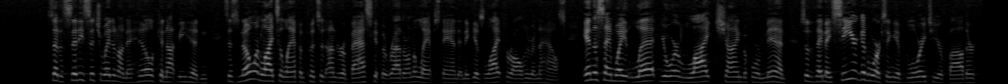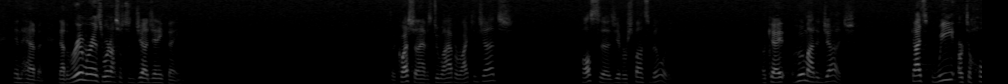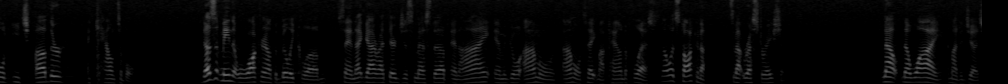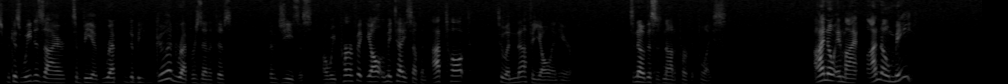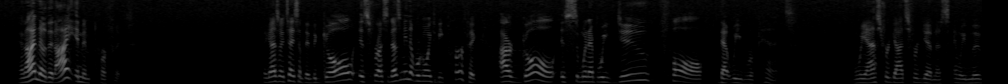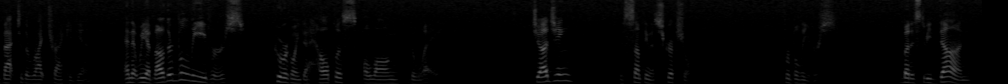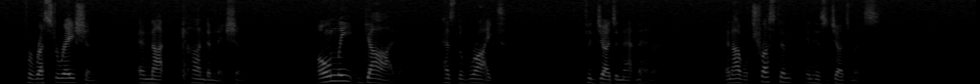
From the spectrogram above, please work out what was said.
Said a city situated on a hill cannot be hidden. It says, No one lights a lamp and puts it under a basket, but rather on a lampstand, and it gives light for all who are in the house. In the same way, let your light shine before men, so that they may see your good works and give glory to your Father in heaven. Now, the rumor is we're not supposed to judge anything. The question I have is do I have a right to judge? Paul says you have a responsibility. Okay, who am I to judge? Guys, we are to hold each other accountable. Doesn't mean that we're walking around the Billy Club saying that guy right there just messed up and I am going I'm going I'm going to take my pound of flesh. No, what's talking about? It's about restoration. Now, now why am I to judge? Because we desire to be a rep, to be good representatives of Jesus. Are we perfect, y'all? Let me tell you something. I've talked to enough of y'all in here to know this is not a perfect place. I know in my I know me. And I know that I am imperfect. But guys, let me tell you something. The goal is for us, it doesn't mean that we're going to be perfect. Our goal is whenever we do fall, that we repent. And we ask for God's forgiveness and we move back to the right track again. And that we have other believers who are going to help us along the way. Judging is something that's scriptural for believers, but it's to be done for restoration and not condemnation. Only God has the right to judge in that manner. And I will trust him in his judgments.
